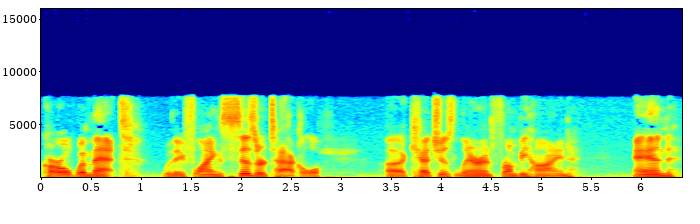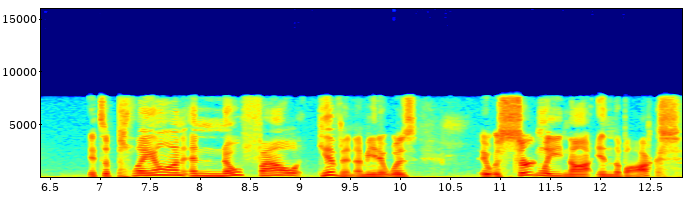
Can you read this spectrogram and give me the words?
Karl Ouimet with a flying scissor tackle uh, catches Larin from behind, and it's a play on and no foul given. I mean, it was it was certainly not in the box.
